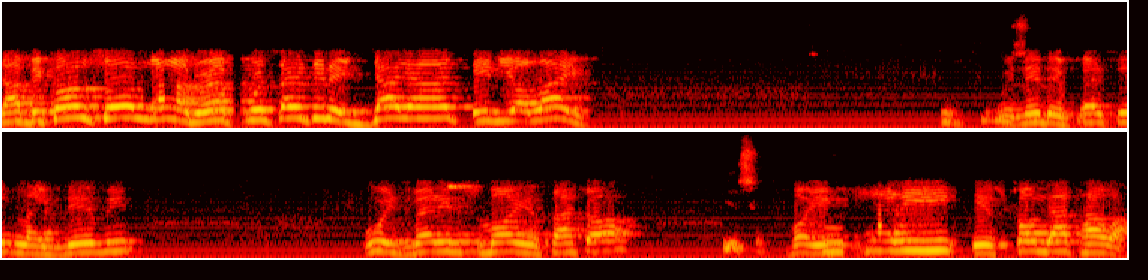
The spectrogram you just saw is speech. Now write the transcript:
that becomes so loud, representing a giant in your life. We need a person like David, who is very small in stature, Jésù. but he carry a stronger tower,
